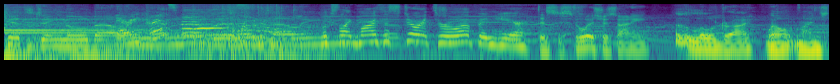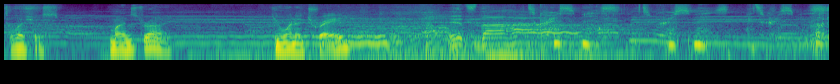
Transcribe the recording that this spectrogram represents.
kids jingle bells. Merry Christmas! Looks like Martha Stewart threw up in here. This is delicious, honey. It's a little dry. Well, mine's delicious. Mine's dry. Do you want to trade? It's the high Christmas. It's Christmas. It's Christmas.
